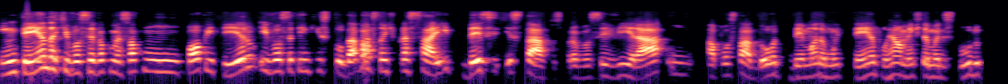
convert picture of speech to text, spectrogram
entenda que você vai começar com um palpiteiro e você tem que estudar bastante para sair desse status, para você virar um apostador. Demanda muito tempo, realmente demanda estudo.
